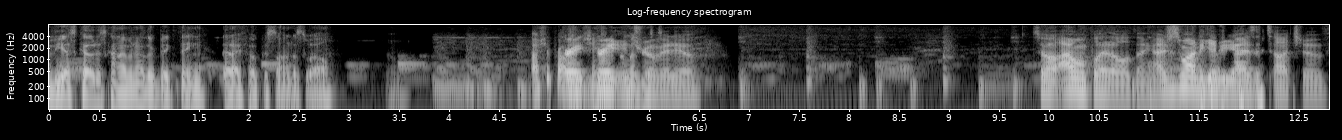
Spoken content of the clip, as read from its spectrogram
VS Code is kind of another big thing that I focus on as well. I should probably great, great intro video. So I won't play the whole thing. I just wanted to give you guys a touch of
